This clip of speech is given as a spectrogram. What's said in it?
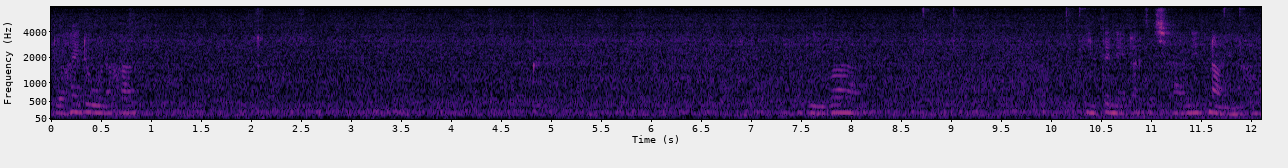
เดี๋ยวให้ดูนะคะ พอดี ว่าอินเทอร์เน็ตอาจจะช้านิดหน่อยนะคะ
